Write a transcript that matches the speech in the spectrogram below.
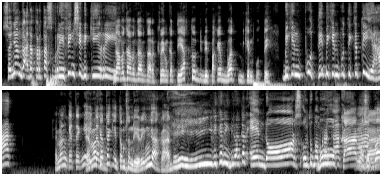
Soalnya nggak ada kertas briefing sih dikirim. Nggak bentar, bentar, bentar. Krim ketiak tuh dipakai buat bikin putih. Bikin putih, bikin putih ketiak. Emang keteknya Emang hitam. ketek hitam sendiri enggak kan? Hei, ini kan dibilang kan endorse untuk memperagakan. Bukan, maksud gua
